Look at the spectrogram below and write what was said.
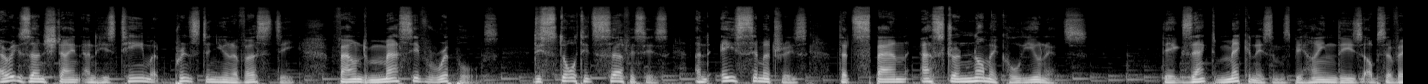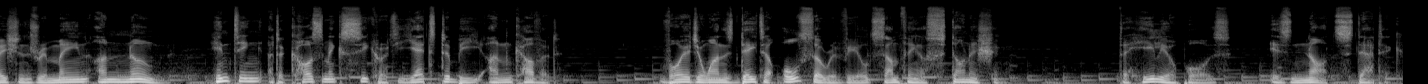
Eric Zirnstein and his team at Princeton University found massive ripples, distorted surfaces, and asymmetries that span astronomical units. The exact mechanisms behind these observations remain unknown, hinting at a cosmic secret yet to be uncovered. Voyager 1's data also revealed something astonishing. The heliopause is not static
